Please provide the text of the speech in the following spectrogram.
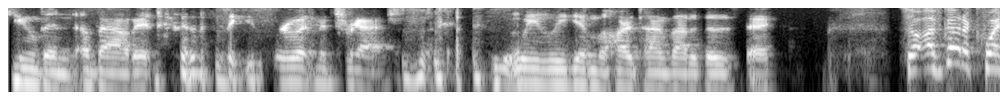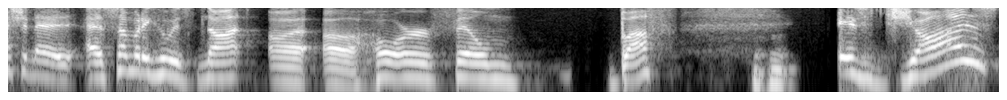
human about it that he threw it in the trash. we, we give him a hard time about it to this day. So I've got a question as, as somebody who is not a, a horror film buff. Mhm. Is Jaws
